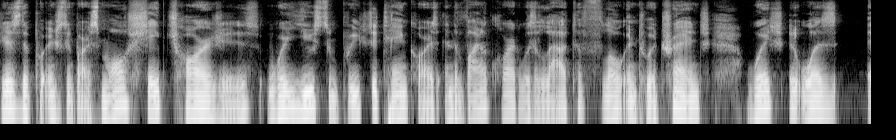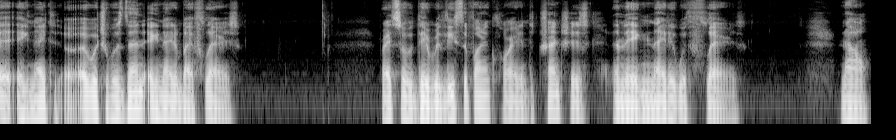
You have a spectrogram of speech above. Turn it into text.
Here's the interesting part. Small shaped charges were used to breach the tank cars, and the vinyl chloride was allowed to flow into a trench, which it was uh, ignited, uh, which was then ignited by flares. Right, so they released the vinyl chloride into trenches, and they ignite it with flares. Now,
